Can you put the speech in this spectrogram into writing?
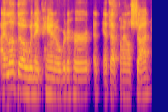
I love though when they pan over to her at, at that final shot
